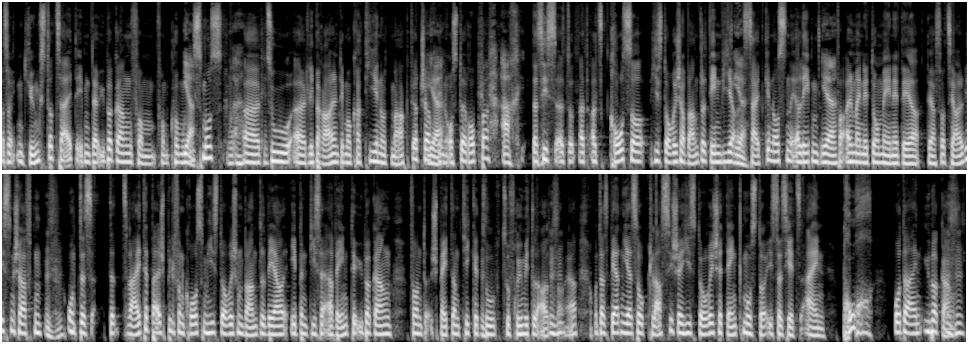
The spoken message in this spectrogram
also in jüngster Zeit eben der Übergang vom, vom Kommunismus ja. ah, okay. äh, zu äh, liberalen Demokratien und Marktwirtschaft ja. in Osteuropa. Ach. Das ist also als großer historischer Wandel, den wir ja. als Zeitgenossen erleben, vor allem eine Domäne der, der Sozialwissenschaften. Mhm. Und das, das zweite Beispiel von großem historischem Wandel wäre eben dieser erwähnte Übergang von Spätantike mhm. zu, zu Frühmittelalter. Mhm. Ja. Und das werden ja so klassische historische Denkmuster. Ist das jetzt ein Bruch oder ein Übergang? Mhm.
